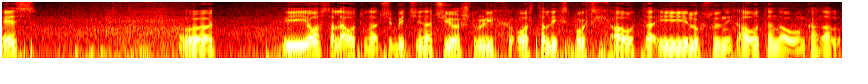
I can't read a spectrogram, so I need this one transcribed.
S. I ostale auto, znači bit će znači, još drugih ostalih sportskih auta i luksuznih auta na ovom kanalu.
